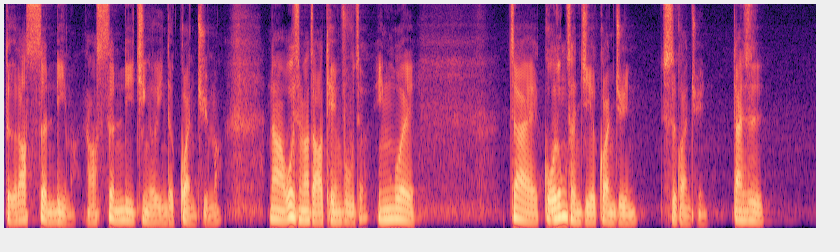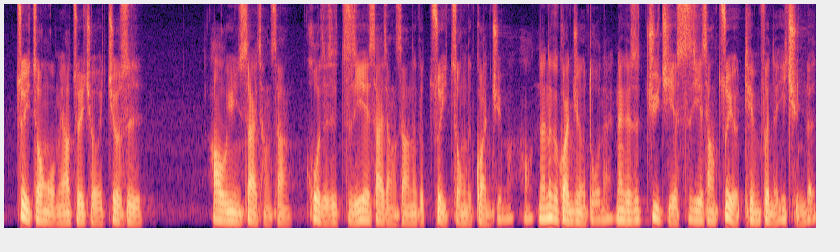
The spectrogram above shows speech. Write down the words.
得到胜利嘛，然后胜利进而赢得冠军嘛。那为什么要找到天赋者？因为在国中层级的冠军是冠军，但是最终我们要追求的就是奥运赛场上。或者是职业赛场上那个最终的冠军嘛？哦，那那个冠军有多难？那个是聚集了世界上最有天分的一群人，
